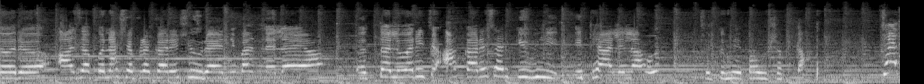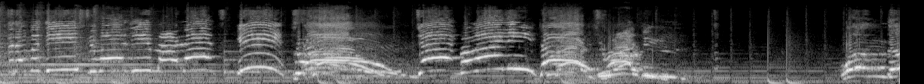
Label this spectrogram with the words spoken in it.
तर आज आपण अशा प्रकारे शिवरायांनी बांधलेल्या या तलवारीच्या आकारासारखी विहीर इथे आलेला आहोत. तर तुम्ही हे पाहू शकता. छत्रपती शिवाजी महाराज की जय! जय भवानी जय शिवाजी! वंदे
